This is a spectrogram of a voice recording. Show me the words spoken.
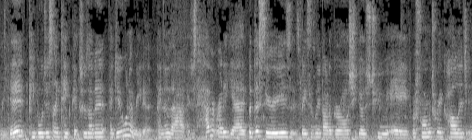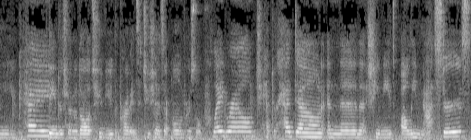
read it. People just like take pictures of it. I do want to read it. I know that. I just haven't read it yet. But this series is basically about a girl. She goes to a reformatory college in the UK. Dangerous young adults who viewed the private institution as their own personal playground. She kept her head down and then she meets Ollie Masters.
